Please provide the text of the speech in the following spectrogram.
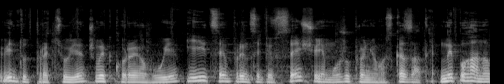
Він тут працює, швидко реагує, і це в принципі все, що я можу про нього сказати. Непогано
